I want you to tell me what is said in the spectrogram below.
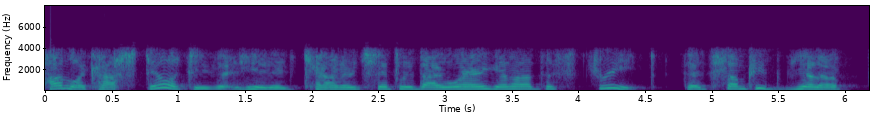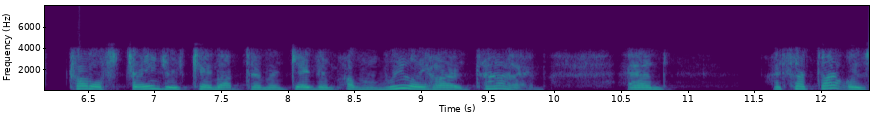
public hostility that he had encountered simply by wearing it on the street. That some people, you know, total strangers came up to him and gave him a really hard time. And I thought that was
